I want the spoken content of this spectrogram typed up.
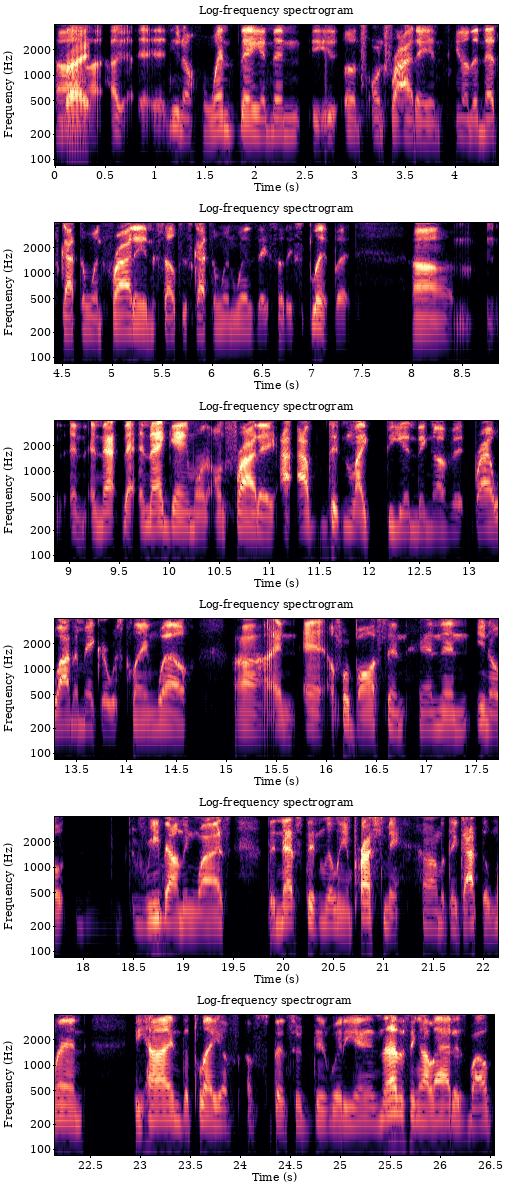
Uh, right. Uh, you know, Wednesday and then on, on, Friday, and you know the Nets got the win Friday and the Celtics got the win Wednesday, so they split. But um, and and that, that in that game on on Friday, I, I didn't like the ending of it. Brad Wanamaker was playing well, uh, and and for Boston, and then you know, rebounding wise, the Nets didn't really impress me, um, but they got the win behind the play of, of Spencer Dinwiddie. And another thing I'll add is while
